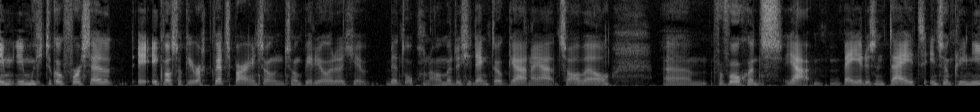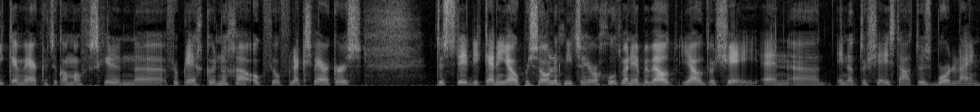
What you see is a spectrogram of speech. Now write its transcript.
En je, moet je natuurlijk ook voorstellen, dat, ik was ook heel erg kwetsbaar in zo'n zo'n periode dat je bent opgenomen. Dus je denkt ook, ja, nou ja, het zal wel. Um, vervolgens ja, ben je dus een tijd in zo'n kliniek en werken natuurlijk allemaal verschillende verpleegkundigen, ook veel flexwerkers. Dus die, die, kennen jou persoonlijk niet zo heel erg goed, maar die hebben wel jouw dossier. En uh, in dat dossier staat dus borderline.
